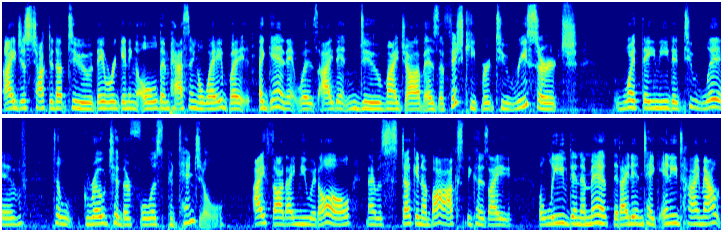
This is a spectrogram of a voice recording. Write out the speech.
I just chalked it up to they were getting old and passing away, but again, it was I didn't do my job as a fish keeper to research what they needed to live to grow to their fullest potential. I thought I knew it all, and I was stuck in a box because I believed in a myth that I didn't take any time out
